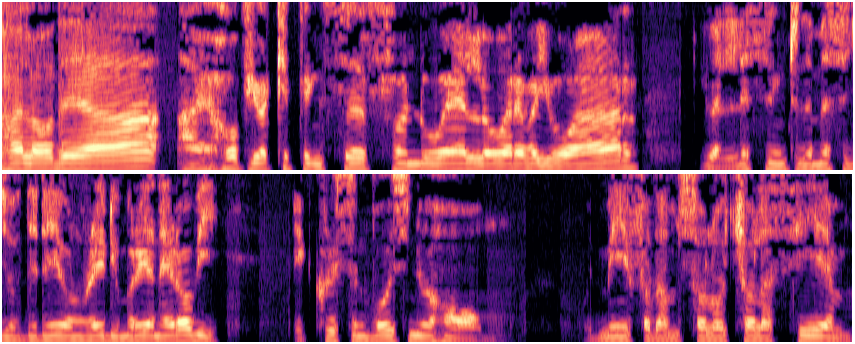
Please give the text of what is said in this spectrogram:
Hello there. I hope you are keeping safe and well wherever you are. You are listening to the message of the day on Radio Maria Nairobi, a Christian voice in your home. With me, Father Solo Chola CM,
